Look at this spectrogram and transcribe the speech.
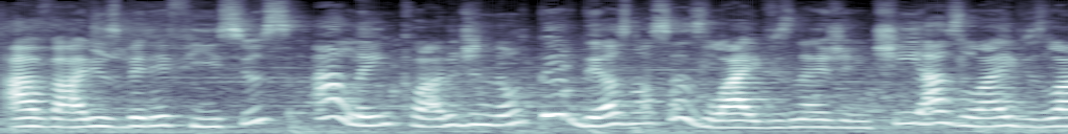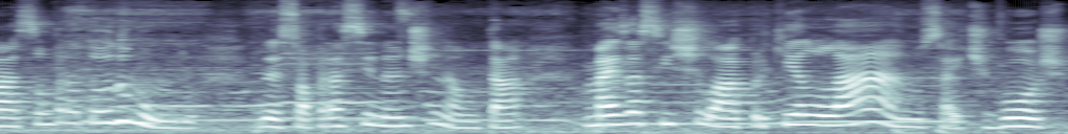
a vários benefícios, além, claro, de não perder as nossas lives, né, gente? E as lives lá são para todo mundo, não é só para assinante não, tá? Mas assiste lá, porque lá no site roxo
